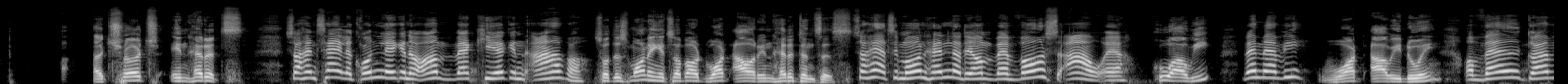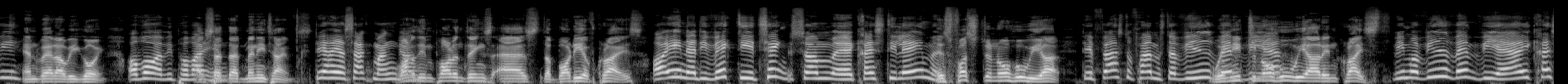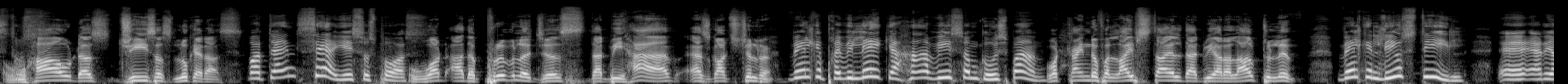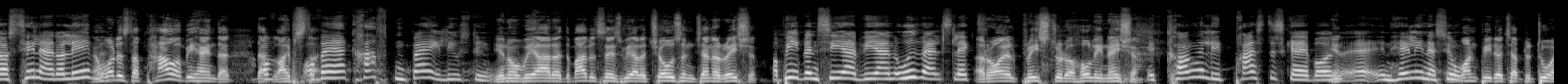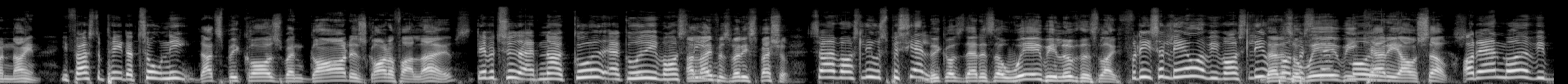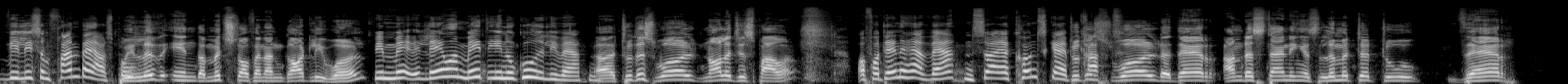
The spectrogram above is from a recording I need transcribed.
a church inherits. Så han taler grundlæggende om, hvad kirken arver. So this morning it's about what our inheritance is. Så her til morgen handler det om, hvad vores arv er. Who are we? Hvem er vi? What are we doing? Og hvad gør vi? And where are we going? Og hvor er vi på vej I've said hen? that many times. Det har jeg sagt mange One of the important things as the body of Christ Og en af de vigtige ting som øh, Kristi læme, is first to know who we are. det er først og fremmest at vide, We hvem need to vi know er. who we are in Christ. Vi må vide, hvem vi er i Kristus. How does Jesus look at us? Hvordan ser Jesus på os? What are the privileges that we have as God's children? Hvilke privilegier har vi som Guds børn? What kind of a lifestyle that we are allowed to live? Hvilken livsstil øh, er det os tilladt at leve? And what is the power behind that, that og, og lifestyle? hvad er kraften bag livsstilen? You know, we are, a, the Bible says we are a chosen generation, Og Bibelen siger, at vi er en udvalgt slægt, a royal priesthood, a holy nation. et kongeligt præsteskab og en, In- øh, en hellig In nation. 1 Peter chapter 2 and 9. I 1. Peter 2.9. That's because when God is God of our lives, Det betyder, at når Gud er Gud i vores our life liv, is very special. så er vores liv specielt. Because there is a way we live this life. Fordi så lever vi vores liv There på is en a way bestemt we måde. carry ourselves. Og det er en måde, vi, vi ligesom frembærer os på. We live in the midst of an ungodly world. Vi me- lever midt i en ugudelig verden. Uh, to this world, knowledge is power. Og for denne her verden, så er kundskab To kraft. this world, uh, their understanding is limited to their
